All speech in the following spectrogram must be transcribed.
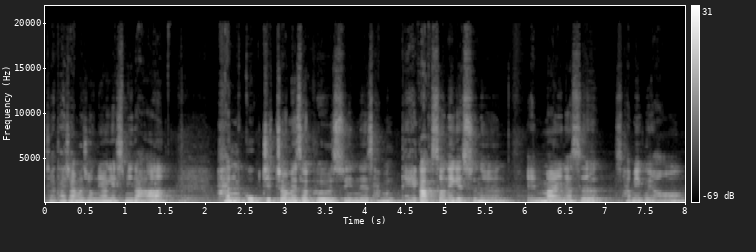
자, 다시 한번 정리하겠습니다. 한 꼭지점에서 그을 수 있는 삼, 대각선의 개수는 n-3이고요.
